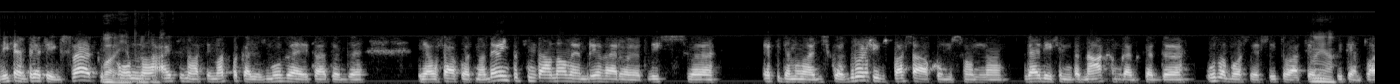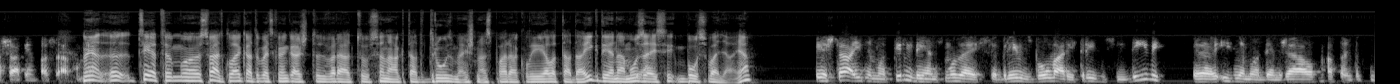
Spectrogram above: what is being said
visiem priecīgus svētkus, Vai, un protams. aicināsim atpakaļ uz muzeju. Tātad jau sākot no 19. novembra, ievērojot visus uh, epidemioloģiskos drošības pasākumus, un uh, gaidīsim tad nākamgad, kad uh, uzlabosies situācija nu, ar citiem plašākiem pasākumiem. Nu, jā, ciet svētku laikā, tāpēc, ka vienkārši tad varētu sanākt tāda drūzmēšanās pārāk liela tādā ikdienā, muzejs jā. būs vaļā, jā? Ja? Tieši tā, izņemot pirmdienas muzejs Brīvības bulvārī 32, izņemot, diemžēl, 18.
